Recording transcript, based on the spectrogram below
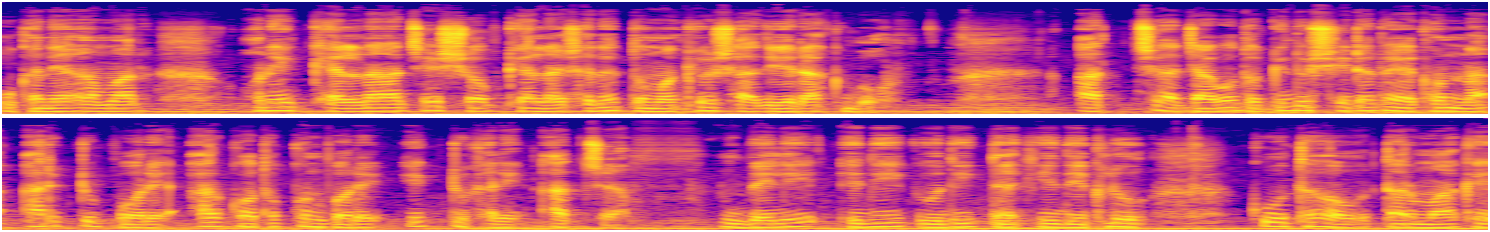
ওখানে আমার অনেক খেলনা আছে সব খেলনার সাথে তোমাকেও সাজিয়ে রাখব। আচ্ছা যাব তো কিন্তু সেটা তো এখন না আর একটু পরে আর কতক্ষণ পরে? একটুখানি। আচ্ছা বেলি এদিক ওদিক তাকিয়ে দেখল কোথাও তার মাকে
